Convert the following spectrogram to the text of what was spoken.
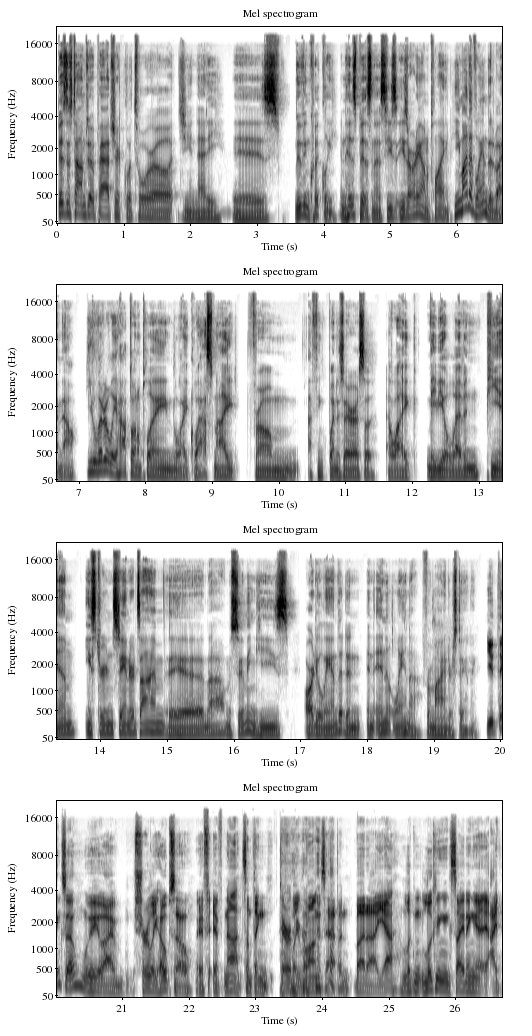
business time. Joe Patrick Lautaro Giannetti is moving quickly in his business. He's he's already on a plane. He might have landed by now. He literally hopped on a plane like last night from I think Buenos Aires uh, at like maybe 11 p.m. Eastern Standard Time, and I'm assuming he's already landed and, and in Atlanta, from my understanding. You'd think so. We, I surely hope so. If if not, something terribly wrong has happened. But uh, yeah, looking looking exciting. I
